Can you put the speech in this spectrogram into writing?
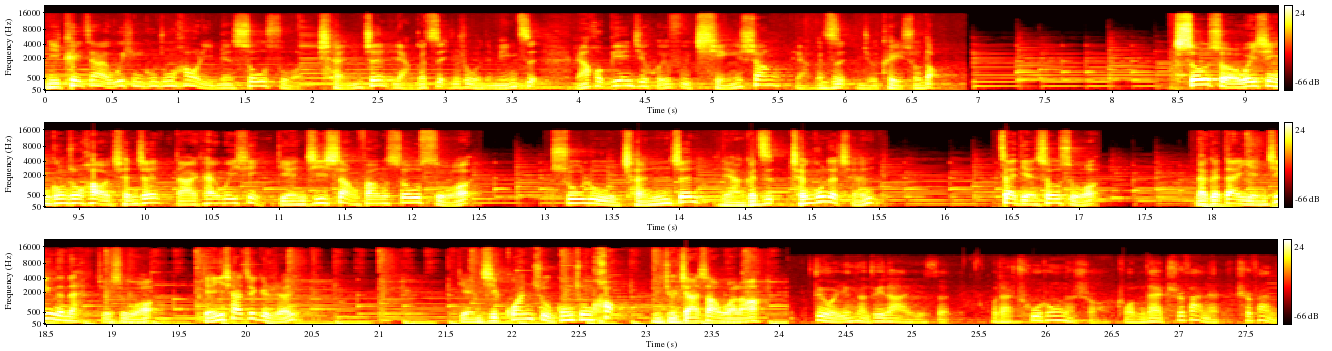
你可以在微信公众号里面搜索“陈真”两个字，就是我的名字，然后编辑回复“情商”两个字，你就可以收到。搜索微信公众号“陈真”，打开微信，点击上方搜索，输入“陈真”两个字，成功的“陈”，再点搜索，那个戴眼镜的呢，就是我。点一下这个人，点击关注公众号，你就加上我了啊。对我影响最大的一次，我在初中的时候，我们在吃饭呢，吃饭呢。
